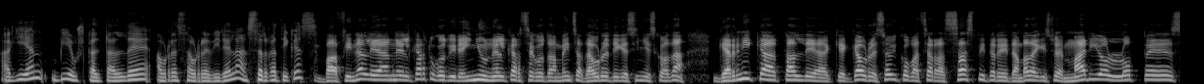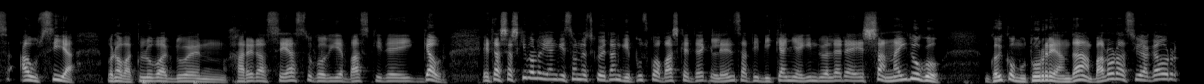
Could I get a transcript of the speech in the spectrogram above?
agian bi euskal talde aurrez aurre direla, zergatik ez? Ba, finalean elkartuko dire inun elkartzekotan behintzat aurretik ezinezkoa da. Gernika taldeak gaur ezoiko batzarra zazpiterreitan badakizue Mario López Auzia. Bueno, ba, klubak duen jarrera zehaztuko die bazkidei gaur. Eta saskibaloian gizonezkoetan Gipuzkoa basketek lehen zati bikaina egin duela ere esan nahi dugu. Goiko muturrean da, valorazioa gaur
